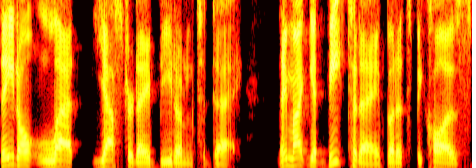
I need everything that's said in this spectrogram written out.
they don't let yesterday beat them today. They might get beat today, but it's because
